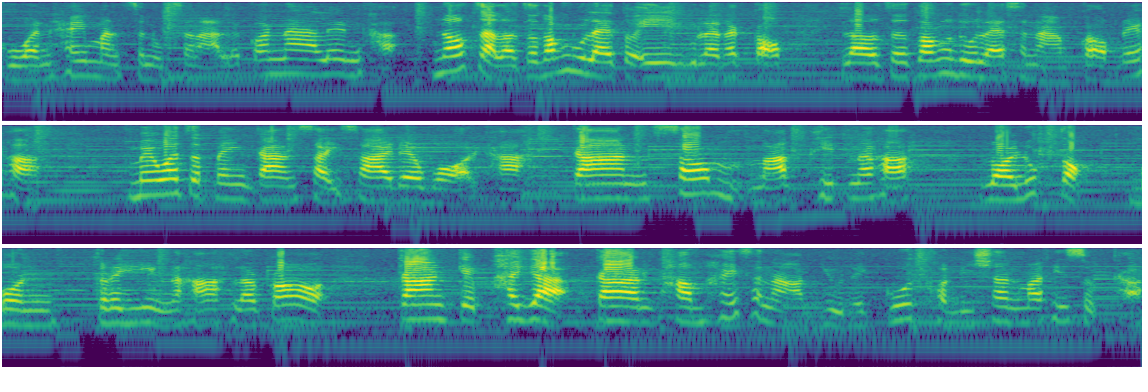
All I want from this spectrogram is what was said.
กวนให้มันสนุกสนานแล้วก็น่าเล่นค่ะ นอกจากเราจะต้องดูแลตัวเองดูแลนักกอล์ฟเราจะต้องดูแลสนามกอล์ฟด้วยค่ะ ไม่ว่าจะเป็นการใส่ทรายเดวอร์ดค่ะ การซ่อมมาร์คพิษนะคะรอยลูกตกบนกรีนนะคะ แล้วก็การเก็บขยะการทำให้สนามอยู่ใน good condition มากที่สุดค่ะ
